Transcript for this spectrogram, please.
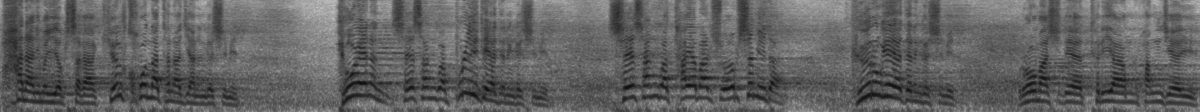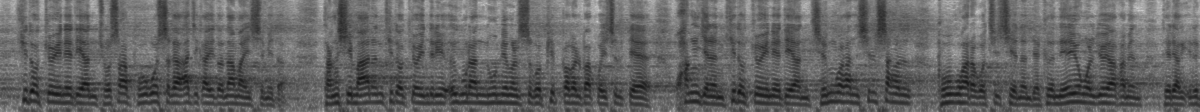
하나님의 역사가 결코 나타나지 않은 것입니다. 교회는 세상과 분리되어야 되는 것입니다. 세상과 타협할 수 없습니다. 거룩해야 되는 것입니다. 로마 시대 트리안 황제의 기독교인에 대한 조사 보고서가 아직까지도 남아 있습니다. 당시 많은 기독교인들이 억울한 누명을 쓰고 핍박을 받고 있을 때 황제는 기독교인에 대한 정확한 실상을 보고하라고 지시했는데 그 내용을 요약하면 대략 이렇-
